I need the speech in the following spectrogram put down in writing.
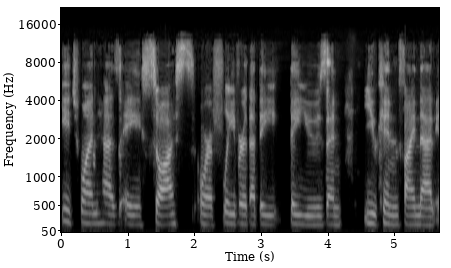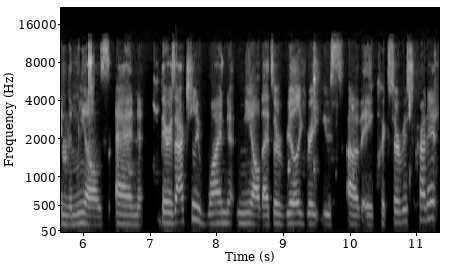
each one has a sauce or a flavor that they they use, and you can find that in the meals. And there's actually one meal that's a really great use of a quick service credit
